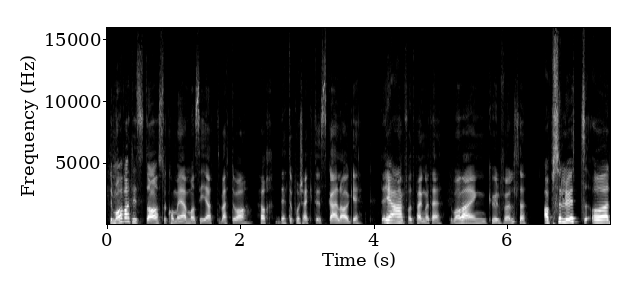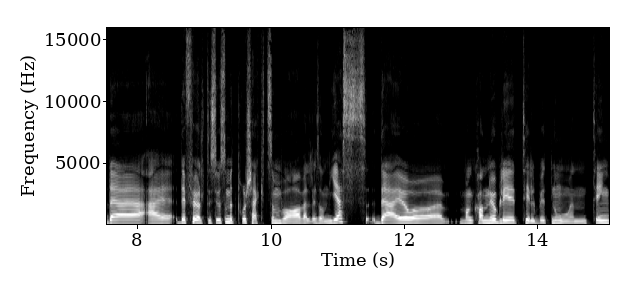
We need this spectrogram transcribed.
Det må ha vært litt stas å komme hjem og si at vet du hva, hør, dette prosjektet skal jeg lage. Det har jeg fått penger til. Det må være en kul følelse. Absolutt, og det, er, det føltes jo som et prosjekt som var veldig sånn yes, det er jo Man kan jo bli tilbudt noen ting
